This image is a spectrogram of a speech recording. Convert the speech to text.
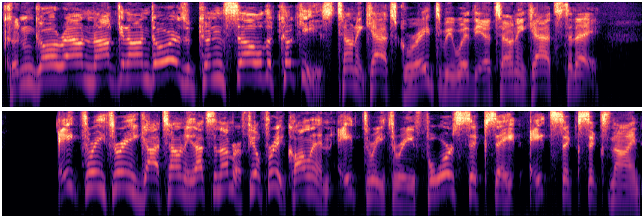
Couldn't go around knocking on doors. Couldn't sell the cookies. Tony Katz, great to be with you. Tony Katz today. 833 got Tony. That's the number. Feel free. Call in 833 468 8669.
